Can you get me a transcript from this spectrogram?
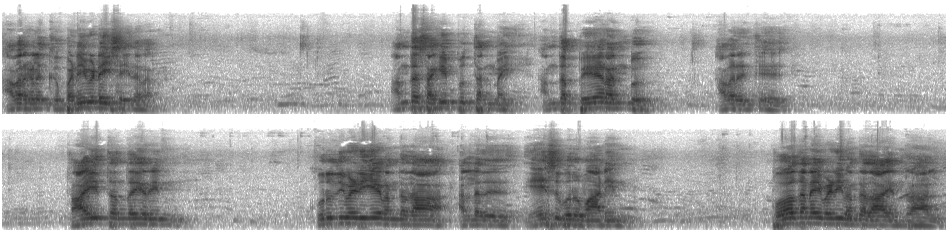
அவர்களுக்கு பணிவிடை செய்தவர். அந்த சகிப்புத்தன்மை அந்த பேரன்பு அவருக்கு தாய் தந்தையரின் குருதி வழியே வந்ததா அல்லது இயேசு பெருமானின் போதனை வழி வந்ததா என்றால்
